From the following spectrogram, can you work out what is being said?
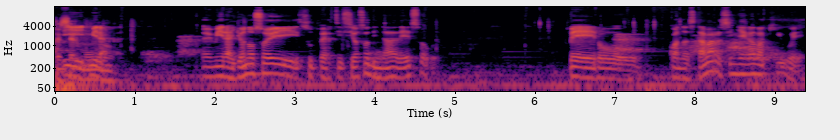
tercer y mundo. mira, eh, mira, yo no soy supersticioso ni nada de eso, güey. Pero cuando estaba recién llegado aquí, güey,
